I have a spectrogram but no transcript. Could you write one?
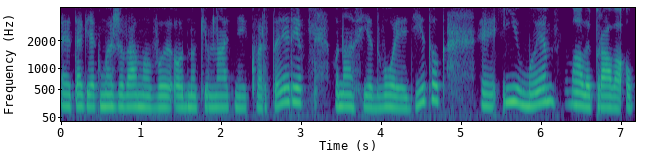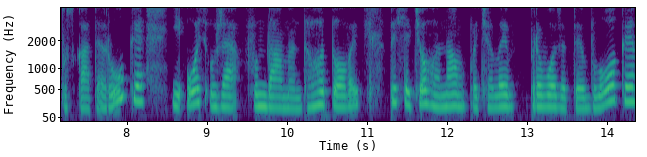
е, так як ми живемо в однокімнатній квартирі, у нас є двоє діток, е, і ми мали право опускати руки, і ось уже фундамент готовий, після чого нам почали привозити блоки.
